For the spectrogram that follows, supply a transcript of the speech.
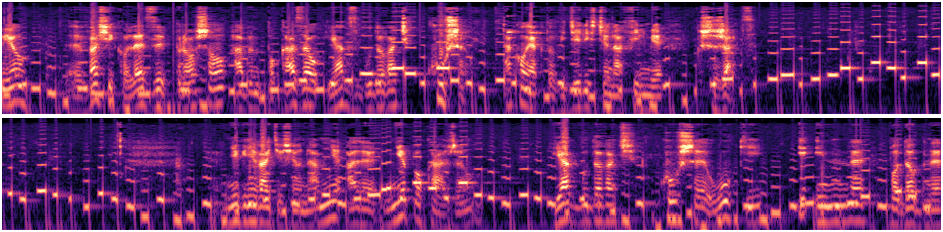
E, Wasi koledzy proszą, abym pokazał, jak zbudować kuszę, taką jak to widzieliście na filmie Krzyżacy. Nie gniewajcie się na mnie, ale nie pokażę, jak budować kusze, łuki i inne podobne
